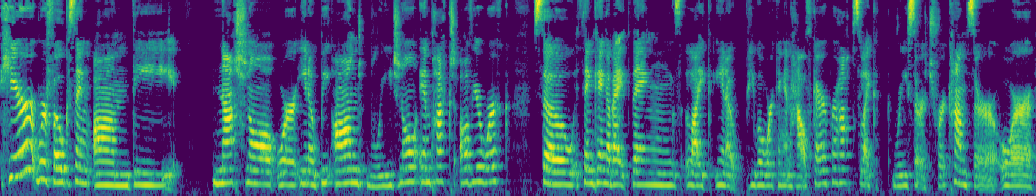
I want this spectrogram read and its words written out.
Here we're focusing on the national or, you know, beyond regional impact of your work. So thinking about things like, you know, people working in healthcare, perhaps like research for cancer or,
